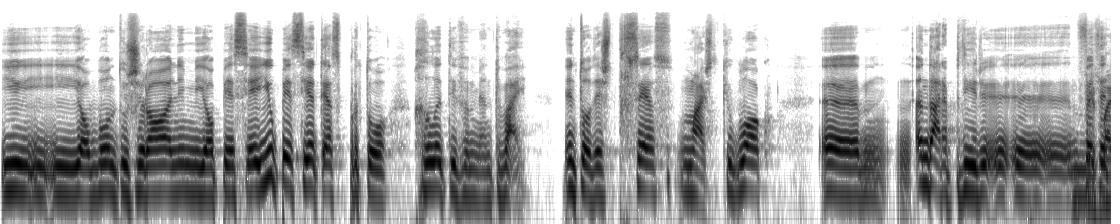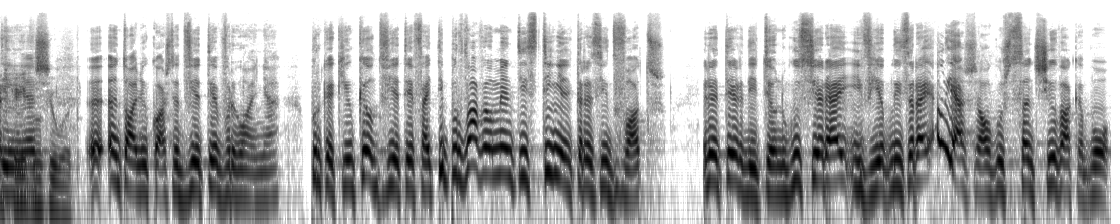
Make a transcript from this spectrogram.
e, e- e ao Bom do Jerónimo e ao PC, e o PC até se portou relativamente bem em todo este processo, mais do que o Bloco, hum, andar a pedir uh. Uh, António Costa devia ter vergonha, porque aquilo que ele devia ter feito, e provavelmente isso tinha-lhe trazido votos, era ter dito eu negociarei e viabilizarei. Aliás, Augusto Santos Silva acabou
